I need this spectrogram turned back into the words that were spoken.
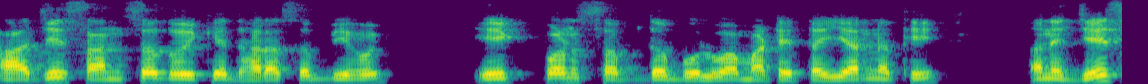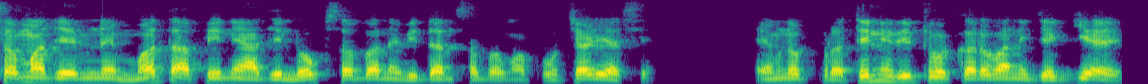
આજે સાંસદ હોય કે ધારાસભ્ય હોય, એક પણ શબ્દ બોલવા માટે તૈયાર નથી. અને જે સમાજે એમને મત આપીને આજે લોકસભા અને વિધાનસભામાં પહોંચાડ્યા છે, એમનું પ્રતિનિધિત્વ કરવાની જગ્યાએ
